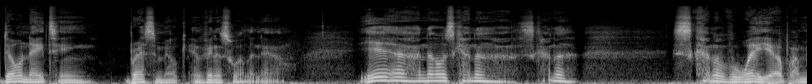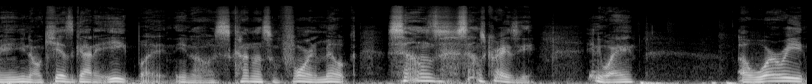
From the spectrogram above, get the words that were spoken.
donating breast milk in Venezuela now. Yeah, I know it's kind of it's kind of it's kind of a way up. I mean, you know, kids got to eat, but you know, it's kind of some foreign milk. Sounds sounds crazy. Anyway, a worried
